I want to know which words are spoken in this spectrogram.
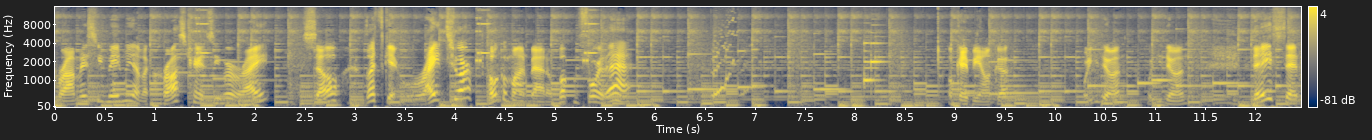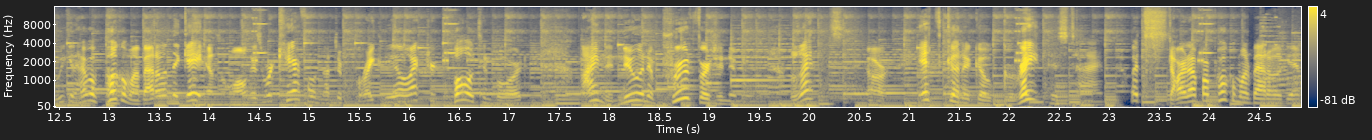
promise you made me on the cross transceiver, right? So, let's get right to our Pokemon battle. But before that... Okay, Bianca. What are you doing? What are you doing? They said we can have a Pokemon battle in the gate as long as we're careful not to break the electric bulletin board. I'm the new and improved version of me. Let's, or it's gonna go great this time. Let's start up our Pokemon battle again.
